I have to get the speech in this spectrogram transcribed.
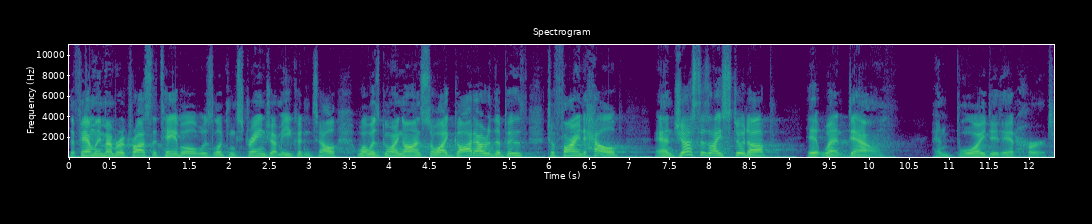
The family member across the table was looking strange at me. He couldn't tell what was going on. So I got out of the booth to find help, and just as I stood up, it went down and boy, did it hurt.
